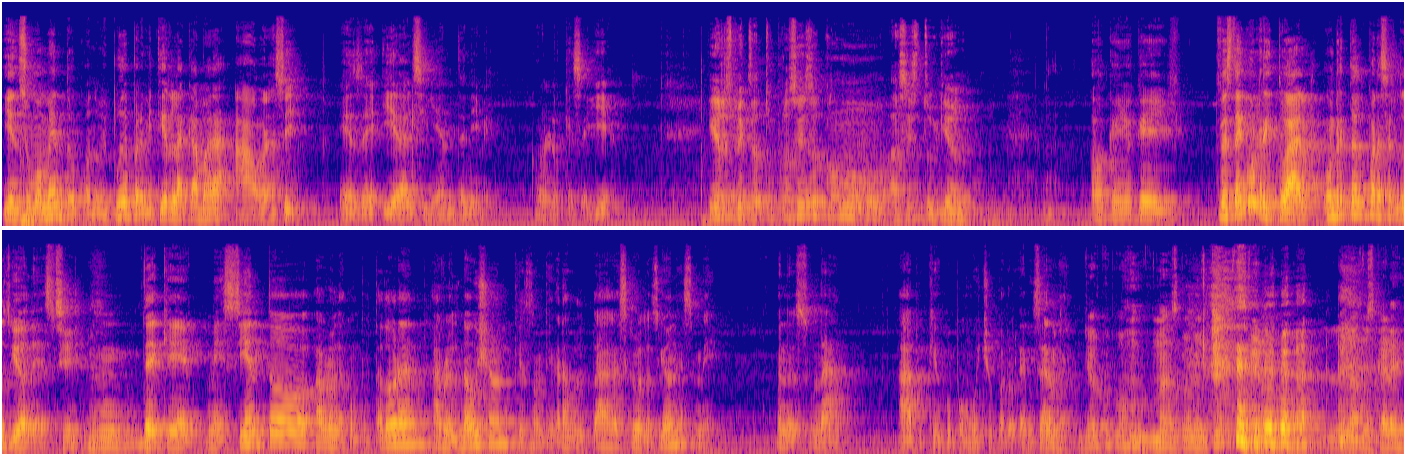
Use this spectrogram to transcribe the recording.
Y en su momento, cuando me pude permitir la cámara, ahora sí, es de ir al siguiente nivel con lo que seguía. Y respecto a tu proceso, ¿cómo haces tu guion? Ok, ok. Pues tengo un ritual, un ritual para hacer los guiones. Sí. Mm, de que me siento, abro la computadora, abro el Notion, que es donde grabo, ah, escribo los guiones. Me, bueno, es una app que ocupo mucho para organizarme. Yo ocupo más Google Keep, pero la buscaré.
